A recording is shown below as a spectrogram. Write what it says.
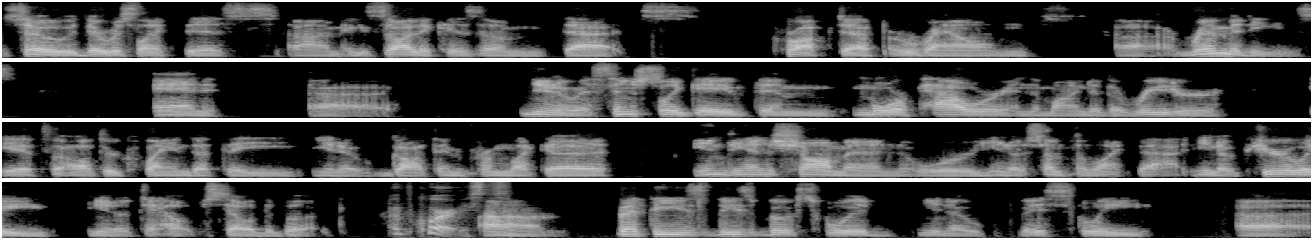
so there was like this um, exoticism that's cropped up around uh, remedies and uh, you know, essentially gave them more power in the mind of the reader if the author claimed that they, you know, got them from like a Indian shaman or, you know, something like that, you know, purely, you know, to help sell the book. Of course. Um, but these these books would, you know, basically uh,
